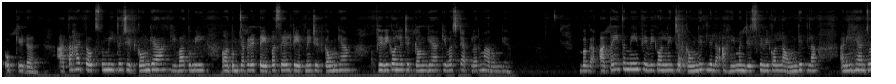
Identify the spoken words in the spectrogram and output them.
ओके डन आता हा टक्स तुम्ही इथं चिटकवून घ्या किंवा तुम्ही तुमच्याकडे टेप असेल टेपने चिटकवून घ्या फेविकॉलने चिटकवून घ्या किंवा स्टॅपलर मारून घ्या. बघा आता इथं मी फेविकॉलने चिटकवून घेतलेला आहे म्हणजेच फेविकॉल लावून घेतला आणि ह्या जो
